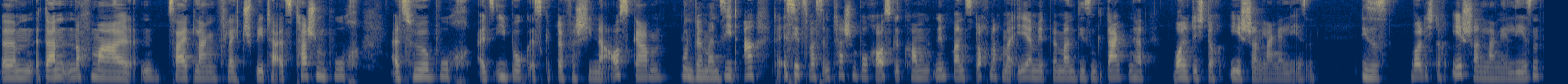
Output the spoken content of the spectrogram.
Ähm, dann nochmal eine Zeit lang vielleicht später als Taschenbuch, als Hörbuch, als E-Book. Es gibt da verschiedene Ausgaben. Und wenn man sieht, ah, da ist jetzt was im Taschenbuch rausgekommen, nimmt man es doch nochmal eher mit, wenn man diesen Gedanken hat, wollte ich doch eh schon lange lesen. Dieses wollte ich doch eh schon lange lesen.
